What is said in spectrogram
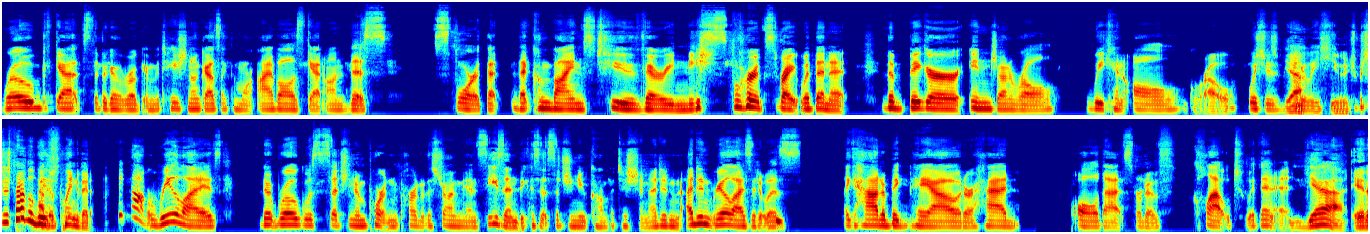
Rogue gets, the bigger the Rogue Invitational gets, like the more eyeballs get on this sport that that combines two very niche sports right within it, the bigger in general we can all grow, which is yeah. really huge, which is probably Absolutely. the point of it. I did not realize that Rogue was such an important part of the strongman season because it's such a new competition. I didn't I didn't realize that it hmm. was like had a big payout or had all that sort of clout within it. Yeah, it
